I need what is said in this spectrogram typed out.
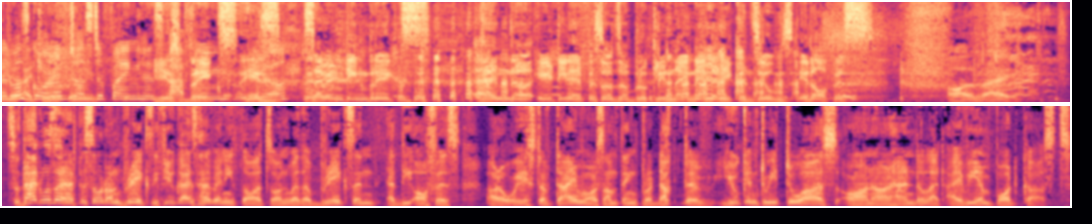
that was I truly Gaurav believe- justifying his His faffing. breaks. His Yeah. 17 breaks and uh, 18 episodes of Brooklyn Nine-Nine that he consumes in office. All right. So that was our episode on breaks. If you guys have any thoughts on whether breaks and at the office are a waste of time or something productive, you can tweet to us on our handle at IVM Podcasts.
